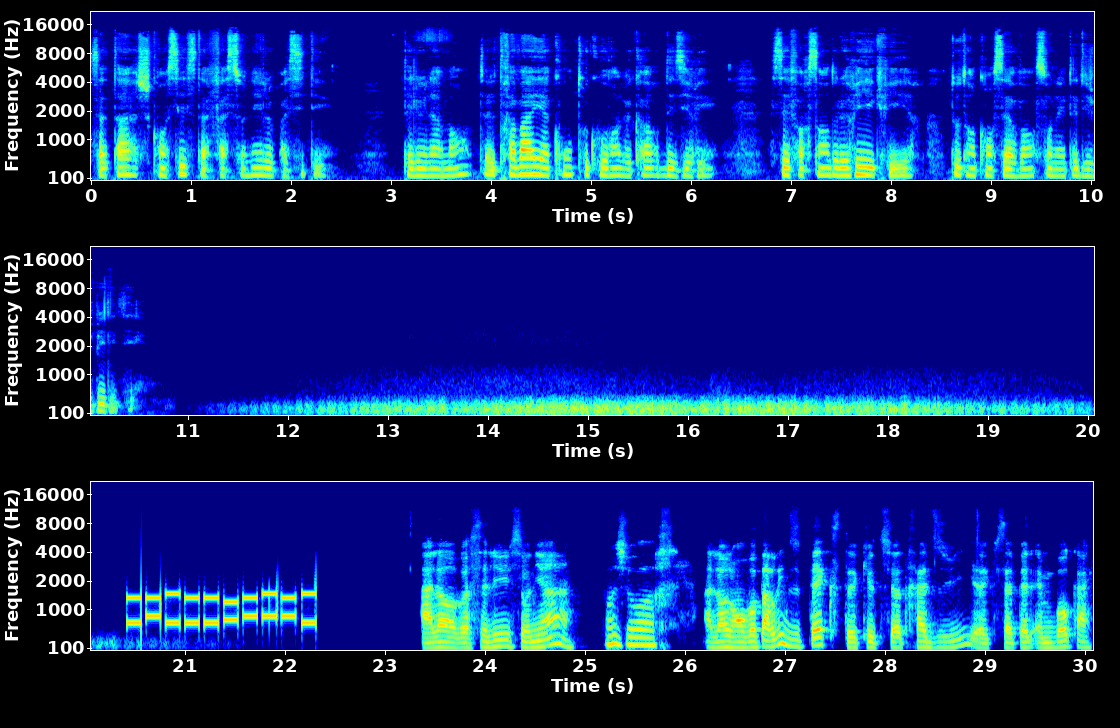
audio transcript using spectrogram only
Sa tâche consiste à façonner l'opacité. Telle une amante, elle travaille à contre-courant le corps désiré, s'efforçant de le réécrire tout en conservant son intelligibilité. Alors, salut Sonia. Bonjour. Alors, on va parler du texte que tu as traduit euh, qui s'appelle Mboka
